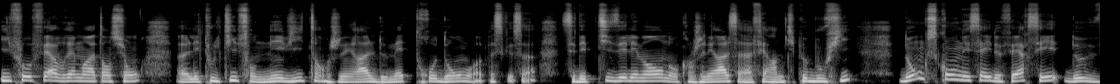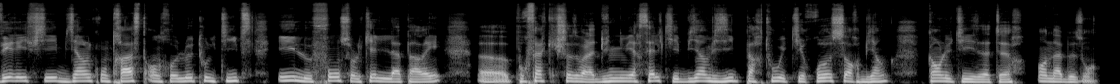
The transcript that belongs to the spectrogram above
Il faut faire vraiment attention. Euh, les tooltips, on évite en général de mettre trop d'ombre parce que ça, c'est des petits éléments, donc en général, ça va faire un petit peu bouffi. Donc, ce qu'on essaye de faire, c'est de vérifier bien le contraste entre le tooltips et le fond sur lequel il apparaît euh, pour faire quelque chose, voilà, d'universel qui est bien visible partout et qui ressort bien quand l'utilisateur en a besoin.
